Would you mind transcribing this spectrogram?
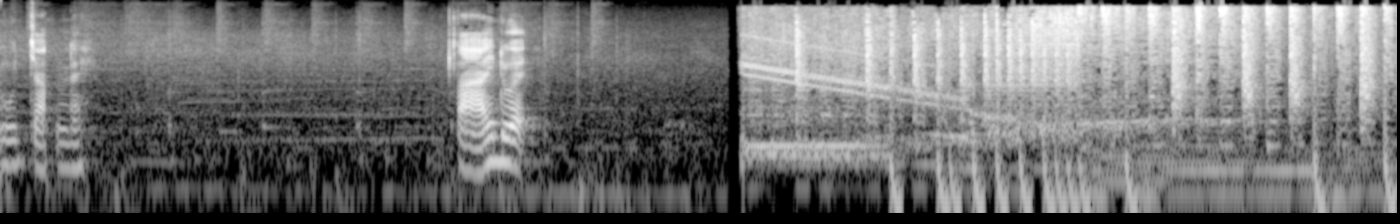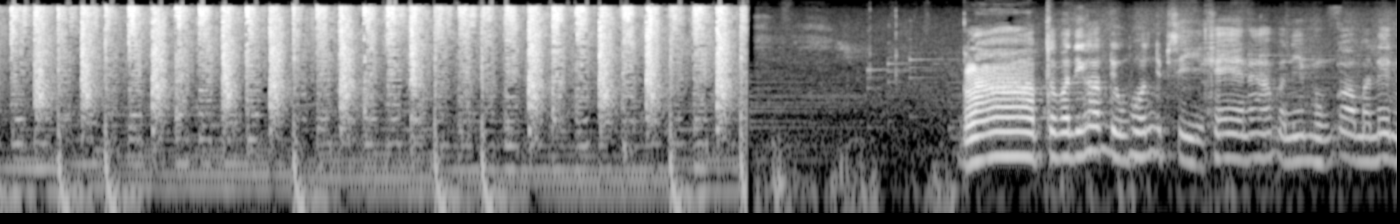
หิวจัดเลย ตายด้วยกราบสวัสดีครับอยู่พ้น 14K นะครับ วันนี้ผมก็มาเล่น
